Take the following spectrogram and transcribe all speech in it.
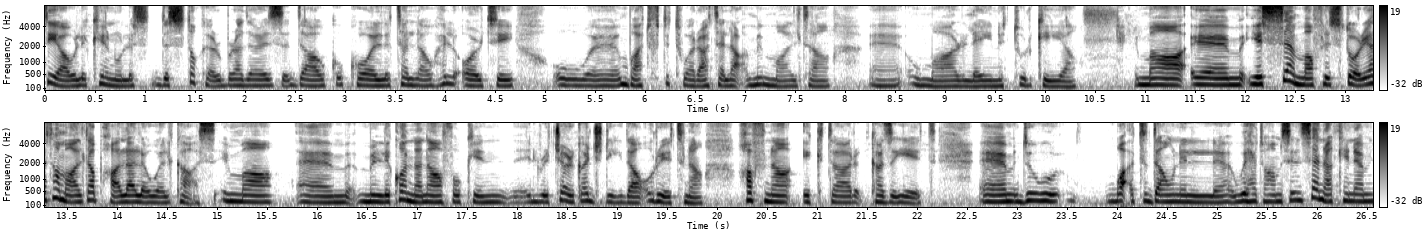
tiegħu li kienu l-The Stoker Brothers dawk ukoll tellgħuh il-qorti u eh, mbagħad ftit wara telaq minn Malta u mar lejn it-Turkija. Imma jissemma fl-istorja ta' Malta bħala l-ewwel każ, imma milli konna nafu kien il-riċerka ġdida u rietna ħafna iktar każijiet. Waqt dawn il-51 sena kien hemm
